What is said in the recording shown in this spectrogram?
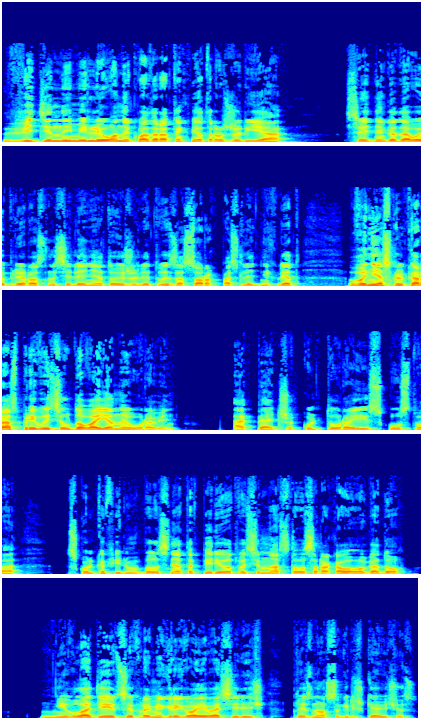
Введены миллионы квадратных метров жилья – Среднегодовой прирост населения той же Литвы за 40 последних лет в несколько раз превысил довоенный уровень. Опять же, культура и искусство. Сколько фильмов было снято в период 18-40 годов? Не владею цифрами, Григорий Васильевич, признался Гришкевичус.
